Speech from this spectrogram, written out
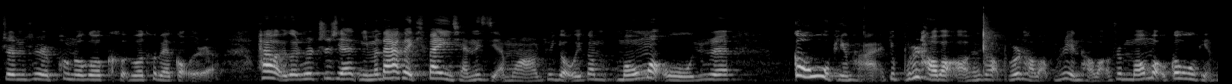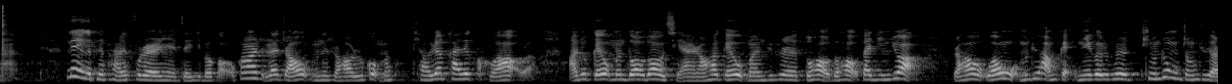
真是碰着过可多特别狗的人。还有一个就是之前你们大家可以翻以前的节目啊，就有一个某某就是购物平台，就不是淘宝啊，很少不是淘宝，不是人淘宝，是某某购物平台。那个平台的负责人也贼鸡巴狗，刚开始来找我们的时候，就给我们条件开的可好了，啊，就给我们多少多少钱，然后还给我们就是多少多少代金券，然后完我们就想给那个就是听众争取点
